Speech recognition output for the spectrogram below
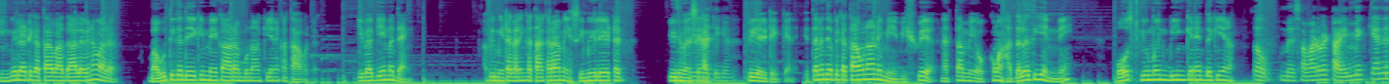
සිංගලට කතාව අදාල වෙනවර බෞතික දෙයකින් මේ ආරම්භුණා කියන කතාවට. ඉවගේම දැන්. අපි මීට කලින් කතා කරා මේ සිමිලේට යනිවර්ස ්‍රියලිටක් ගැන. එතනද අපි කතාවනාන මේ විශ්වය නැත්තම් මේ ඔක්කොම හදල තියෙන්නේ පෝස්ට හමන් බීන් කෙනෙක්ද කියන ඔව මේ සමට ටයිම්ක් කියන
